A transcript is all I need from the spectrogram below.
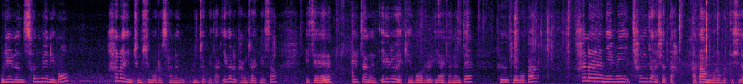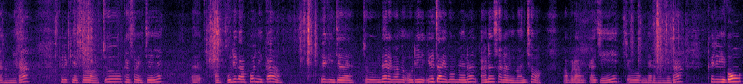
우리는 선민이고 하나님 중심으로 사는 민족이다. 이거를 강조하기 위해서 이제 1장은 인류의 계보를 이야기하는데 그 계보가 하나님이 창조하셨다. 아담으로부터 시작합니다. 그렇게 해서 쭉 가서 이제 우리가 보니까 여기 이제 쭉 내려가면 우리 1장에 보면은 아는 사람이 많죠. 아브라함까지 쭉 내려갑니다. 그리고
